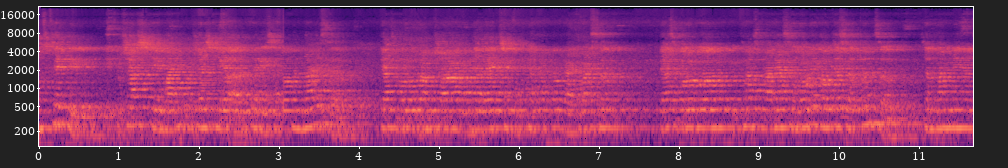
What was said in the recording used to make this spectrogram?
संस्थेतील प्रशासकीय माजी प्रशासकीय अधिकारी सर्व खंडाळे सर त्याचबरोबर आमच्या विद्यालयाचे मुख्याध्यापक गायकवाड सर त्याचबरोबर इथं असणाऱ्या सोनवडे गावच्या सरपंच सन्माननीय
